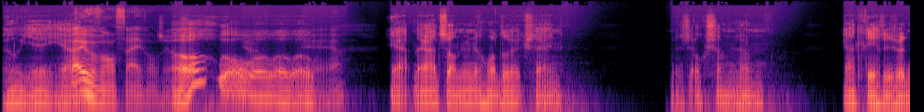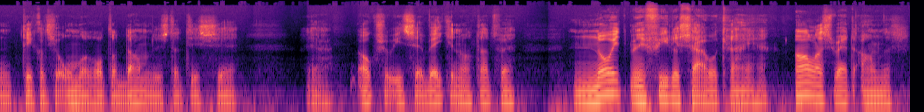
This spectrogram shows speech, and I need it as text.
Oh jee, ja. Vijf of half vijf al zo. Oh, oh, oh, oh, oh. Ja, ja. ja, nou ja, het zal nu nog wel druk zijn. Dat is ook zo'n. ja, het ligt dus een tikkeltje onder Rotterdam. Dus dat is. Uh, ja, ook zoiets. weet je nog dat we nooit meer files zouden krijgen? Alles werd anders.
